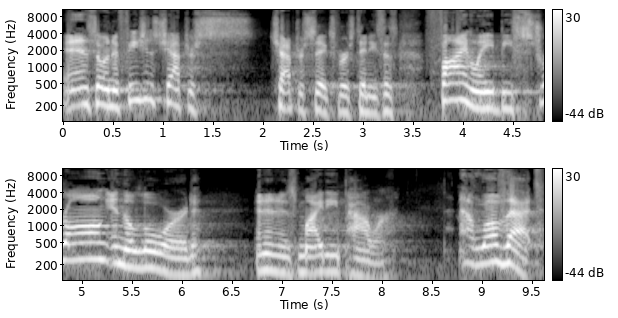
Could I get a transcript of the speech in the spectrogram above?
And so in Ephesians chapter, chapter 6, verse 10, he says, finally, be strong in the Lord and in his mighty power. And I love that.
